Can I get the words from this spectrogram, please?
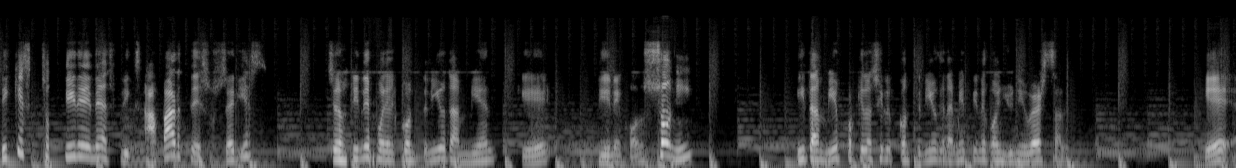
¿de qué se sostiene Netflix aparte de sus series? Se sostiene por el contenido también que tiene con Sony y también, por qué no decir, el contenido que también tiene con Universal. Que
